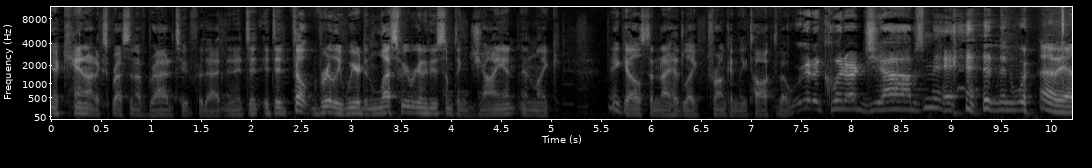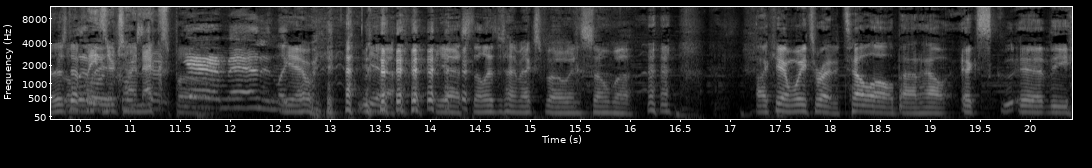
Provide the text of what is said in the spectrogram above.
I cannot express enough gratitude for that. And it did, it did felt really weird unless we were going to do something giant and like. I think Elston and I had like drunkenly talked about we're gonna quit our jobs, man, and we're Oh yeah, there's the definitely Laser Time Expo. yeah, man, and like yeah, yeah, yes, the Laser Time Expo in Soma. I can't wait to write a tell-all about how exclu- uh, the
